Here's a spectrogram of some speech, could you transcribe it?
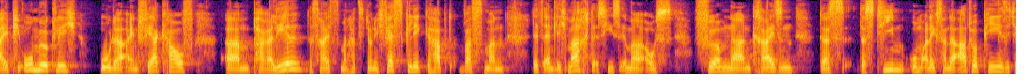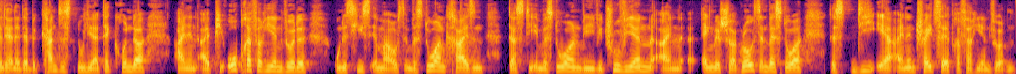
IPO möglich oder ein Verkauf ähm, parallel. Das heißt, man hat sich noch nicht festgelegt gehabt, was man letztendlich macht. Es hieß immer aus firmennahen Kreisen, dass das Team um Alexander Arthur P., sicherlich einer der bekanntesten Nulina Tech-Gründer, einen IPO präferieren würde. Und es hieß immer aus Investorenkreisen, dass die Investoren wie Vitruvian, ein englischer Growth-Investor, dass die eher einen Trade Sale präferieren würden.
